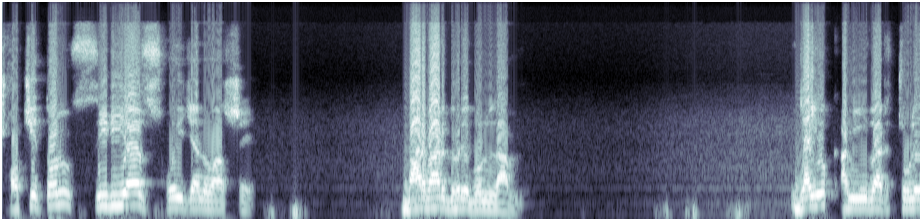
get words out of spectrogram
সচেতন সিরিয়াস হয়ে যেন আসে। বারবার ধরে বললাম। যাই হোক, আমি এবার চলে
